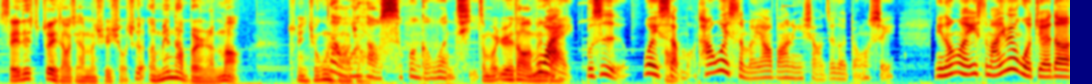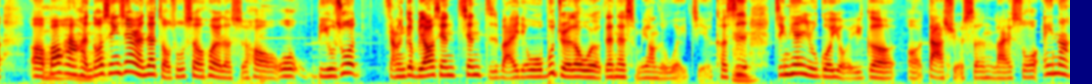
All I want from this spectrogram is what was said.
谁最了解他们的需求？就是 Amanda 本人嘛。所以你就问他那我老师问个问题：怎么约到？Why 不是为什么？他为什么要帮你想这个东西？你懂我的意思吗？因为我觉得，呃，包含很多新鲜人在走出社会的时候，我比如说。讲一个比较先先直白一点，我不觉得我有站在什么样的位阶。可是今天如果有一个呃大学生来说，哎，那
